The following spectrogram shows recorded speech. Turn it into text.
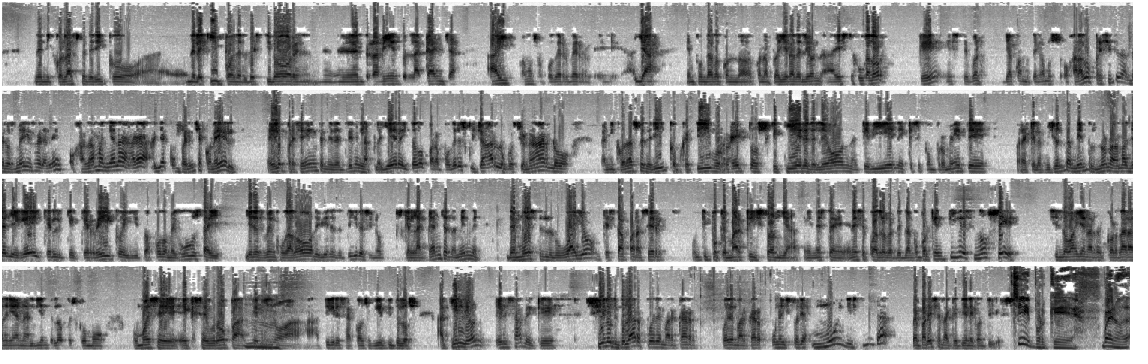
de Nicolás Federico ah, en el equipo, en el vestidor, en, el entrenamiento, en la cancha. Ahí vamos a poder ver eh, ya enfundado con la, con la playera de León a este jugador que, este bueno, ya cuando tengamos, ojalá lo presenten ante los medios, ¿eh? ojalá mañana haga, haya conferencia con él, ahí lo presenten y le entreguen la playera y todo para poder escucharlo, cuestionarlo, a Nicolás Federico, objetivos, retos, qué quiere de León, a qué viene, qué se compromete, para que la afición también, pues no nada más ya llegué y que, que, rico y tu apodo me gusta y, eres buen jugador y vienes de Tigres, sino pues que en la cancha también demuestre el uruguayo que está para ser un tipo que marque historia en este en ese cuadro verde y blanco, porque en Tigres no sé si lo vayan a recordar Adrián Aldiente López como como ese ex Europa que mm. vino a, Tigres a conseguir títulos. Aquí en León, él sabe que siendo titular puede marcar, puede marcar una historia muy distinta, me parece, a la que tiene con Tigres. Sí, porque, bueno,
